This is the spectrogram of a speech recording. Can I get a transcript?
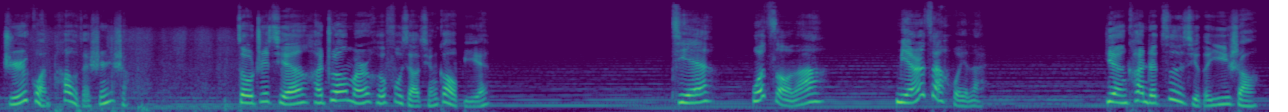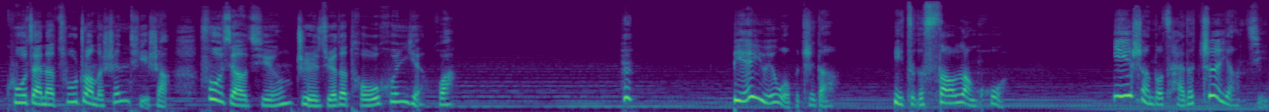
只管套在身上。走之前还专门和付小晴告别：“姐，我走了，明儿再回来。”眼看着自己的衣裳哭在那粗壮的身体上，傅小晴只觉得头昏眼花。哼，别以为我不知道，你这个骚浪货，衣裳都裁得这样紧，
